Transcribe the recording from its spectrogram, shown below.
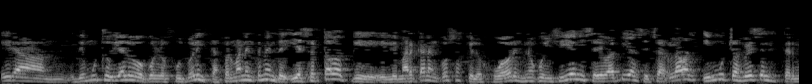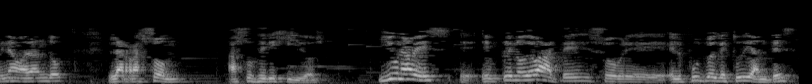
era de mucho diálogo con los futbolistas permanentemente y aceptaba que le marcaran cosas que los jugadores no coincidían y se debatían, se charlaban y muchas veces les terminaba dando la razón a sus dirigidos. Y una vez, eh, en pleno debate sobre el fútbol de estudiantes,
